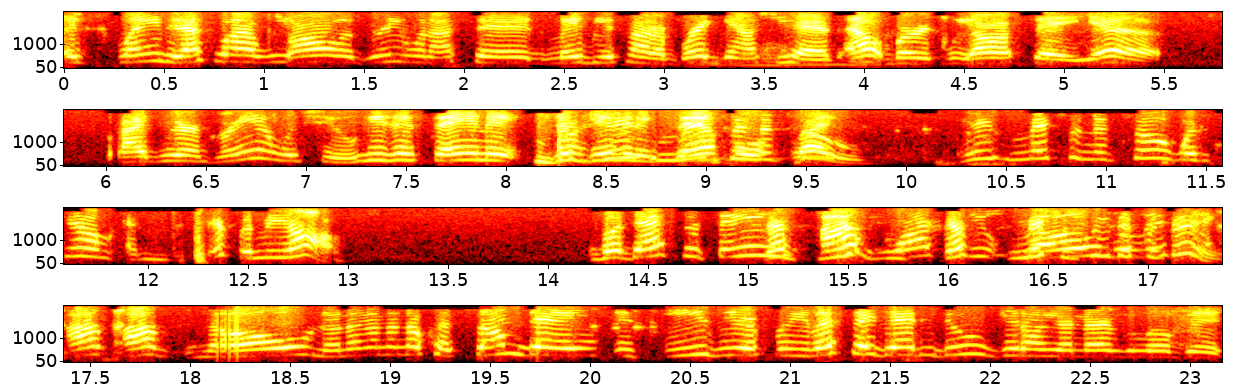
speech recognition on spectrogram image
explained it. That's why we all agree when I said maybe it's not a breakdown. She has outbursts. We all say yeah, like we're agreeing with you. He's just saying it to But give an he's example. mixing the Like, two. He's mixing the two with him and pissing me off. But that's the thing. That's I've watched that's you. mixing no, two different listen, things. I've, I've, no, no, no, no, no, no. Because some days it's easier for you. Let's say Daddy do get on your nerves a little bit.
